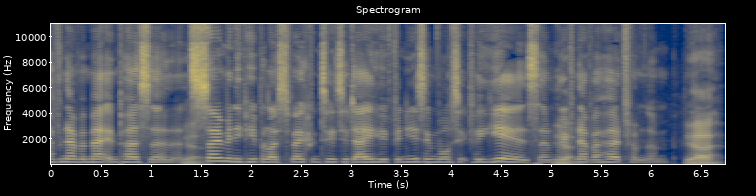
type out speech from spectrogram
have never met in person. And Yeah. so many people I've spoken to today who've been using Mautic for years and we've never heard from them. Yeah,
